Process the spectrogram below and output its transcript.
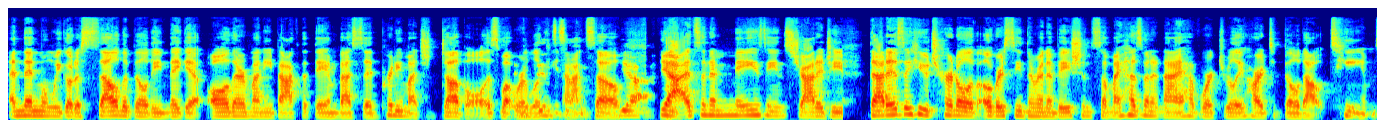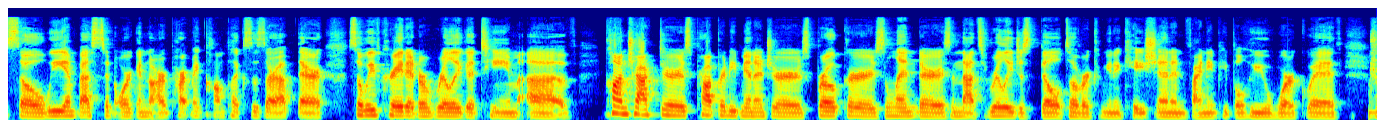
And then when we go to sell the building, they get all their money back that they invested pretty much double is what we're looking at. So yeah, yeah, it's an amazing strategy that is a huge hurdle of overseeing the renovation. So my husband and I have worked really hard to build out teams. So we invest in Oregon. Our apartment complexes are up there. So we've created a really good team of contractors, property managers, brokers, lenders. And that's really just built over communication and finding people who you work with. Trust.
